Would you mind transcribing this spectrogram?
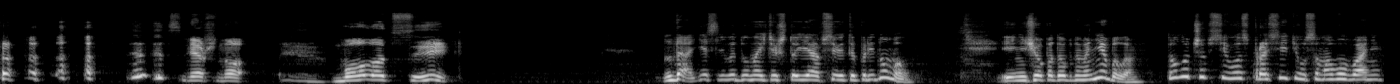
Смешно. Молодцы. Да, если вы думаете, что я все это придумал, и ничего подобного не было, то лучше всего спросите у самого Вани.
